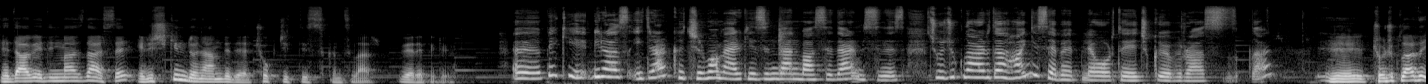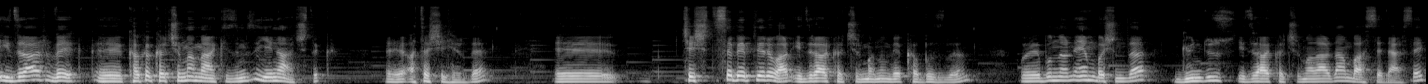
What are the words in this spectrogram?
tedavi edilmezlerse erişkin dönemde de çok ciddi sıkıntılar verebiliyor. Ee, peki biraz idrar kaçırma merkezinden bahseder misiniz? Çocuklarda hangi sebeple ortaya çıkıyor bu rahatsızlıklar? Ee, çocuklarda idrar ve e, kaka kaçırma merkezimizi yeni açtık e, Ataşehir'de. E, çeşitli sebepleri var idrar kaçırmanın ve kabızlığın. E, bunların en başında gündüz idrar kaçırmalardan bahsedersek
